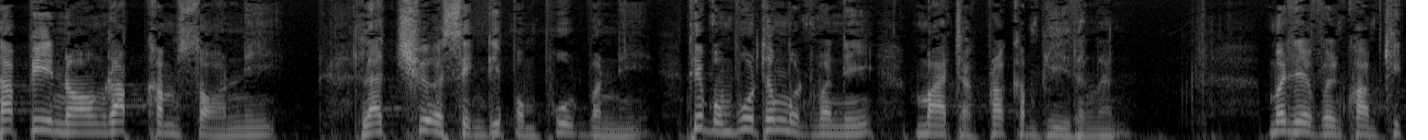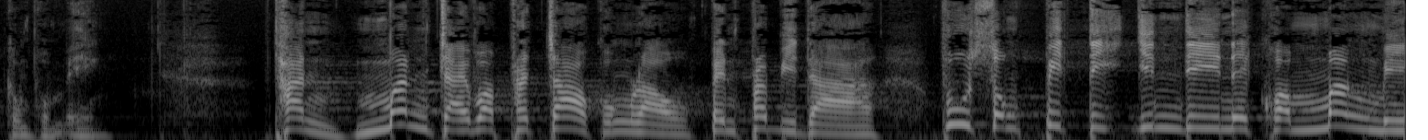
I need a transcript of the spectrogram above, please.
ถ้าพี่น้องรับคำสอนนี้ และเชื่อสิ่งที่ผมพูดวันนี้ ที่ผมพูดทั้งหมดวันนี้มาจากพระคัมภีร์ทั้งนั้น ไม่ได้เป็นความคิดของผมเอง ท่านมั่นใจว่าพระเจ้าของเราเป็นพระบิดา ผู้ทรงปิติยินดีในความมั่งมี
